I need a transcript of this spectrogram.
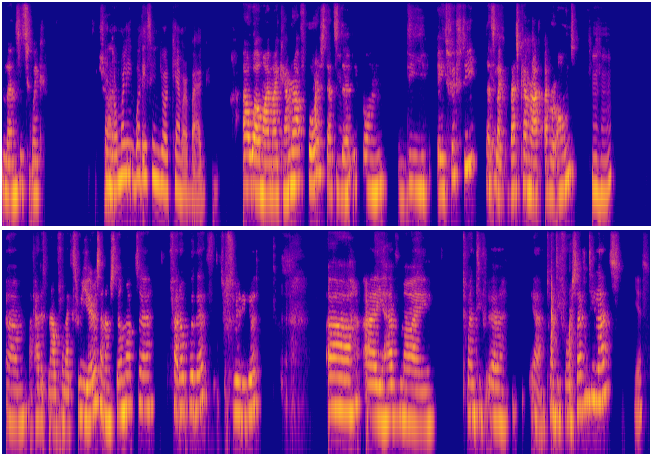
lens. It's quick, And normally, what is in your camera bag? Uh, well, my my camera, of course, that's the hmm Nikon D850. That's Yes. like the best camera I've ever owned. hmm Um, I've had it now for like three years, and I'm still not uh, fed up with it. It's really good. Uh, I have my 20, uh, yeah, 2470 lens, Yes.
